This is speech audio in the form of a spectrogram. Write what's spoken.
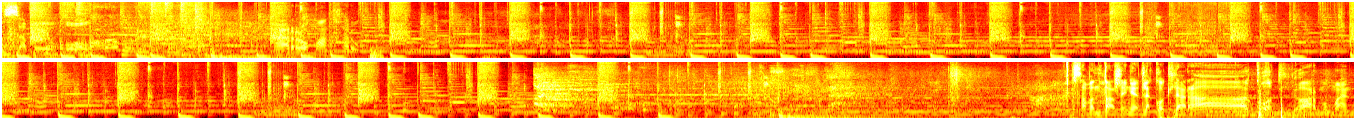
забив гол. Роман Харук. Завантаження для Котляра. Котляр момент.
